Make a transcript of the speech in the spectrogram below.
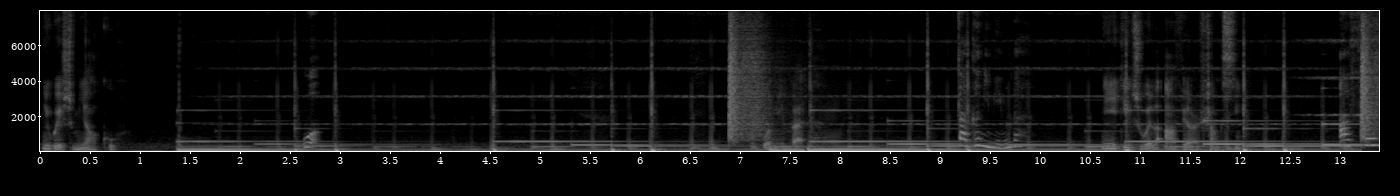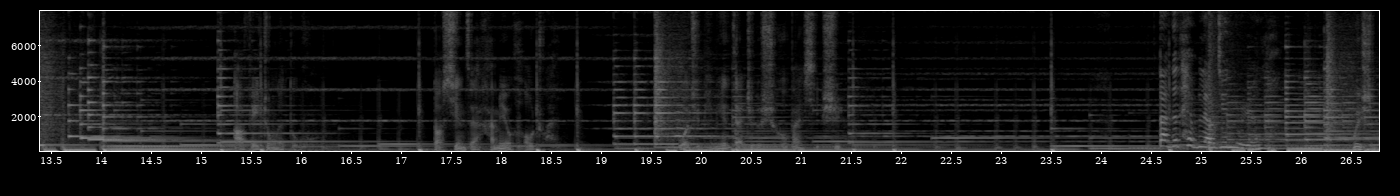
你为什么要哭？我……我明白了。大哥，你明白？你一定是为了阿飞而伤心。阿飞？阿飞中了毒，到现在还没有好转。我却偏偏在这个时候办喜事，大哥太不了解女人了。为什么？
